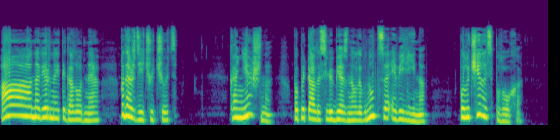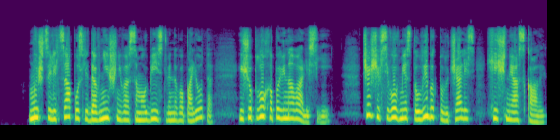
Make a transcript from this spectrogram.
«А, наверное, ты голодная. Подожди чуть-чуть». «Конечно», — попыталась любезно улыбнуться Эвелина. Получилось плохо. Мышцы лица после давнишнего самоубийственного полета еще плохо повиновались ей. Чаще всего вместо улыбок получались хищные оскалы.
